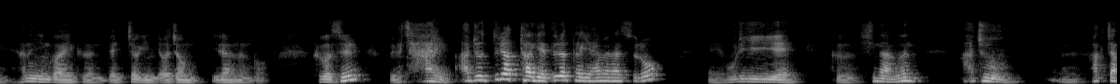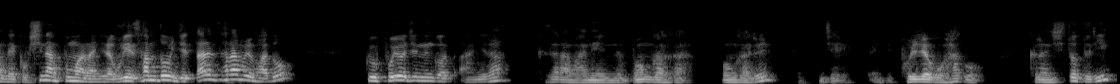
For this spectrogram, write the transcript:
예, 하느님과의 그런 내적인 여정이라는 거 그것을 우리가 잘 아주 뚜렷하게 뚜렷하게 하면 할수록 예, 우리의 그 신앙은 아주 어, 확장되고 신앙뿐만 아니라 우리의 삶도 이제 다른 사람을 봐도 그 보여지는 것 아니라 그 사람 안에 있는 뭔가가 뭔가를 이제, 이제 보려고 하고 그런 시도들이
